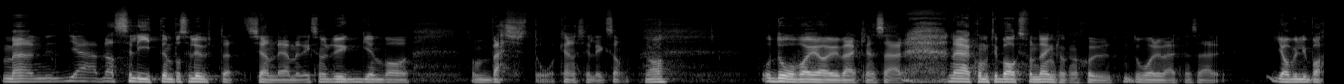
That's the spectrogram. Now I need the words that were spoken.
Men jävla sliten på slutet kände jag mig liksom. Ryggen var som värst då kanske liksom. Ja. Och då var jag ju verkligen så här. När jag kom tillbaks från den klockan sju, då var det verkligen så här. Jag vill ju bara,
